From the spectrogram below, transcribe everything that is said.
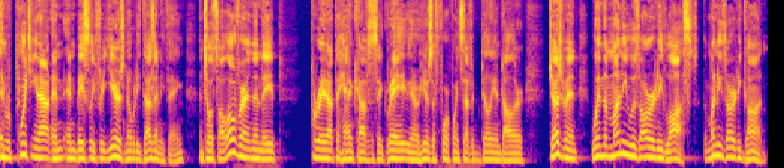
and we're pointing it out, and, and basically for years nobody does anything until it's all over, and then they parade out the handcuffs and say, great, you know, here's a $4.7 billion judgment when the money was already lost. The money's already gone.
